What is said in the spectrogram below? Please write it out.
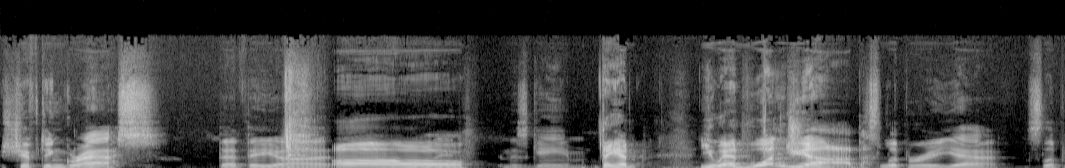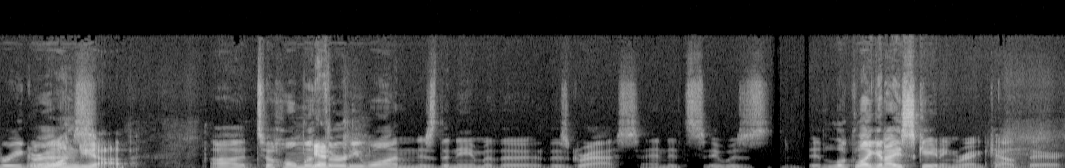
shifting grass that they uh Oh, in this game? they had you had one job. Slippery, yeah, slippery grass. One job. Uh, Tahoma Yeah. 31 is the name of the this grass, and it's it was it looked like an ice skating rink out there,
